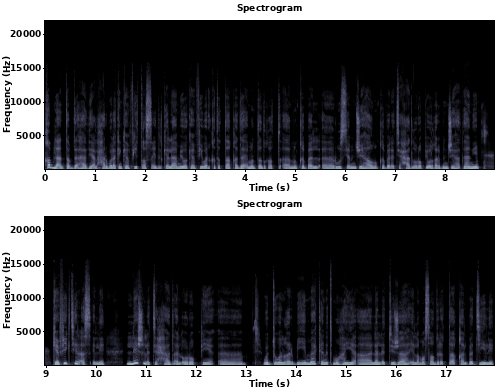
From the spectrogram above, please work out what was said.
قبل أن تبدأ هذه الحرب ولكن كان في التصعيد الكلامي وكان في ورقة الطاقة دائما تضغط آه، من قبل آه، روسيا من جهة ومن قبل الاتحاد الأوروبي والغرب من جهة ثانية. كان في كتير أسئلة. ليش الاتحاد الأوروبي آه، والدول الغربية ما كانت مهيئة للاتجاه إلى مصادر الطاقة البديلة؟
